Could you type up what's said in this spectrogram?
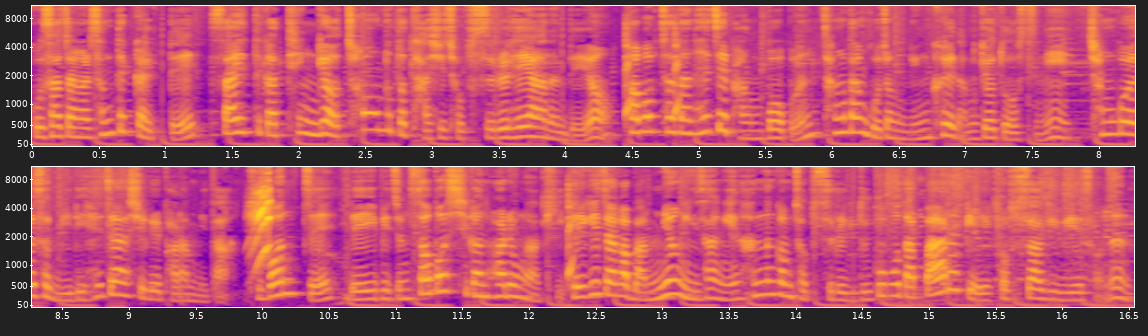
고사장을 선택할 때 사이트가 튕겨 처음부터 다시 접수를 해야 하는데요. 팝업 차단 해제 방법은 상단 고정 링크에 남겨두었으니 참고해서 미리 해제하시길 바랍니다. 두 번째, 네이비즘 서버 시간 활용하기. 대기자가 만 명 이상인 한능검 접수를 누구보다 빠르게 접수하기 위해서는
